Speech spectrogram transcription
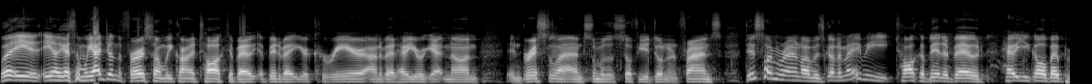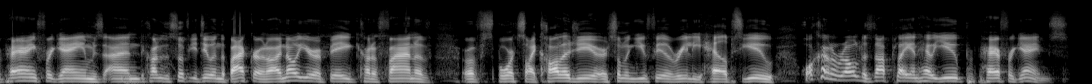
Well, Ian, Ian, I guess when we had you on the first time, we kind of talked about a bit about your career and about how you were getting on in Bristol and some of the stuff you had done in France. This time around, I was going to maybe talk a bit about how you go about preparing for games and kind of the stuff you do in the background. I know you're a big kind of fan of of sports psychology or something you feel really helps you. What kind of role does that play in how you prepare for games?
